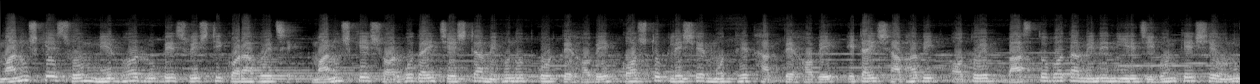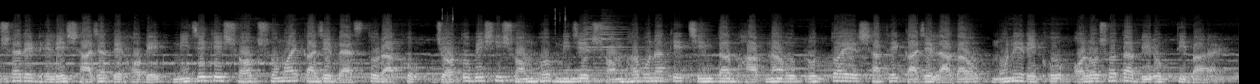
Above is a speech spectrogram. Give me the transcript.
মানুষকে শ্রম নির্ভর রূপে সৃষ্টি করা হয়েছে। মানুষকে সর্বদাই চেষ্টা মেহনত করতে হবে, কষ্ট ক্লেশের মধ্যে থাকতে হবে, এটাই স্বাভাবিক। অতএব বাস্তবতা মেনে নিয়ে জীবনকে সে অনুসারে ঢেলে সাজাতে হবে। নিজেকে সব সময় কাজে ব্যস্ত রাখো। যত বেশি সম্ভব নিজের সম্ভাবনাকে চিন্তা, ভাবনা ও প্রত্যয়ের সাথে কাজে লাগাও। মনে রেখো, অলসতা বিরক্তি বাড়ায়।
